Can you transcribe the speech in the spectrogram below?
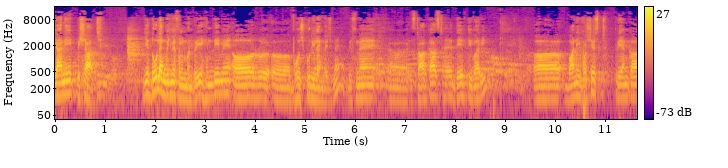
यानी पिशाच। ये दो लैंग्वेज में फ़िल्म बन रही है हिंदी में और भोजपुरी लैंग्वेज में। इसमें स्टार कास्ट है देव तिवारी वानी वशिष्ठ प्रियंका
